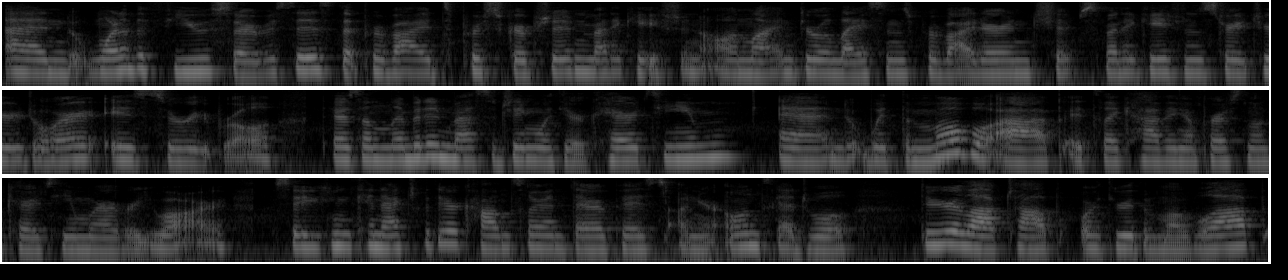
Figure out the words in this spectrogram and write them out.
And one of the few services that provides prescription medication online through a licensed provider and ships medication straight to your door is Cerebral. There's unlimited messaging with your care team, and with the mobile app, it's like having a personal care team wherever you are. So you can connect with your counselor and therapist on your own schedule through your laptop or through the mobile app.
